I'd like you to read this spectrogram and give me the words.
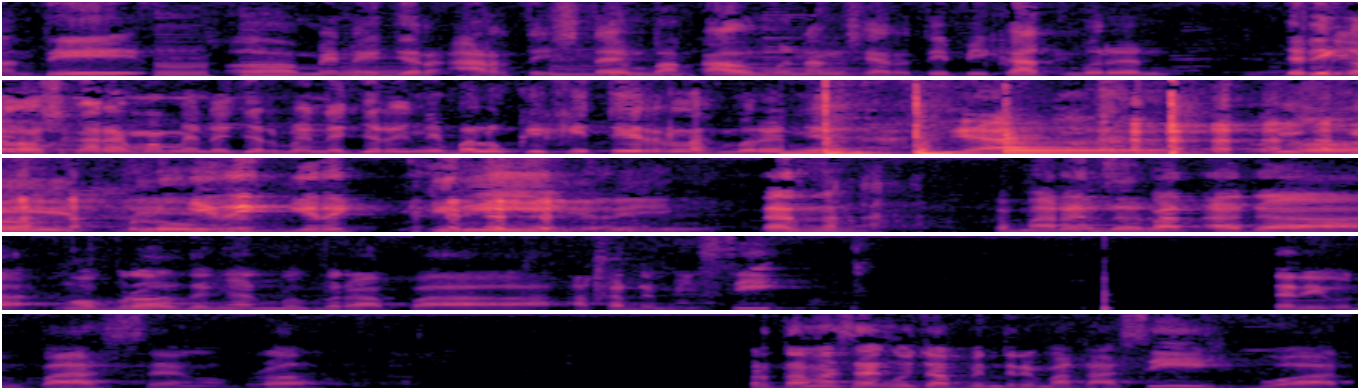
Nanti eh, manajer artis teh bakal menang sertifikat meren. Jadi kalau sekarang mah manajer-manajer ini baru kikitir lah merennya. Ya. belum Girik, girik. girik. gitu. Dan kemarin sempat ada ngobrol dengan beberapa akademisi dari Unpas, saya ngobrol. Pertama saya ngucapin terima kasih buat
